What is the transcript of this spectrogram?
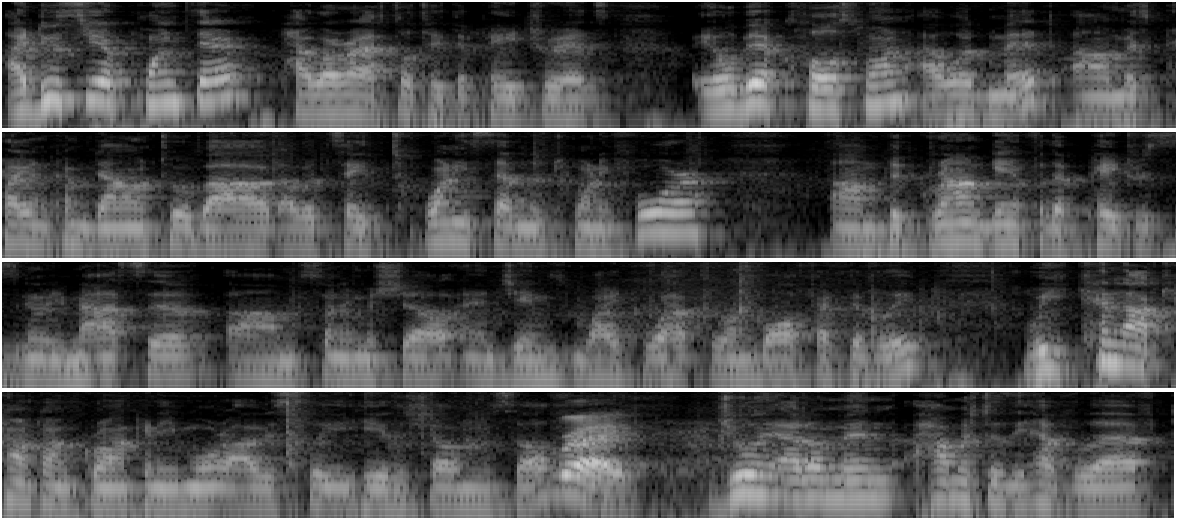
I do see your point there. However, I still take the Patriots. It will be a close one, I will admit. Um, it's probably going to come down to about, I would say, 27 to 24. Um, the ground game for the Patriots is going to be massive. Um, Sony Michel and James White will have to run the ball effectively. We cannot count on Gronk anymore. Obviously, he is a shell of himself. Right. Julian Edelman, how much does he have left?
